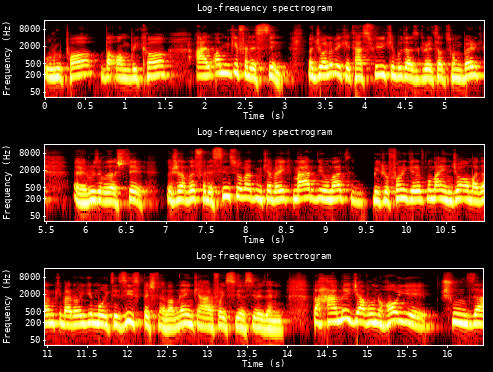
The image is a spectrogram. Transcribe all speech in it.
اروپا و آمریکا الان میگه فلسطین. و جالبه که تصویری که بود از گریتا تونبرگ روز گذشته داشت در فلسطین صحبت می‌کرد و یک مردی اومد میکروفون گرفت و من اینجا آمدم که برای محیط زیست بشنوم نه اینکه حرفای سیاسی بزنید. و همه جوانهای 16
